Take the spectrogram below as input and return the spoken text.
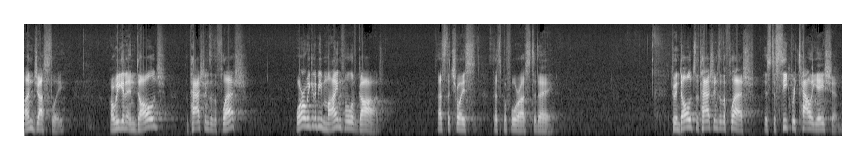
unjustly, are we going to indulge the passions of the flesh? Or are we going to be mindful of God That's the choice that's before us today. To indulge the passions of the flesh is to seek retaliation.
